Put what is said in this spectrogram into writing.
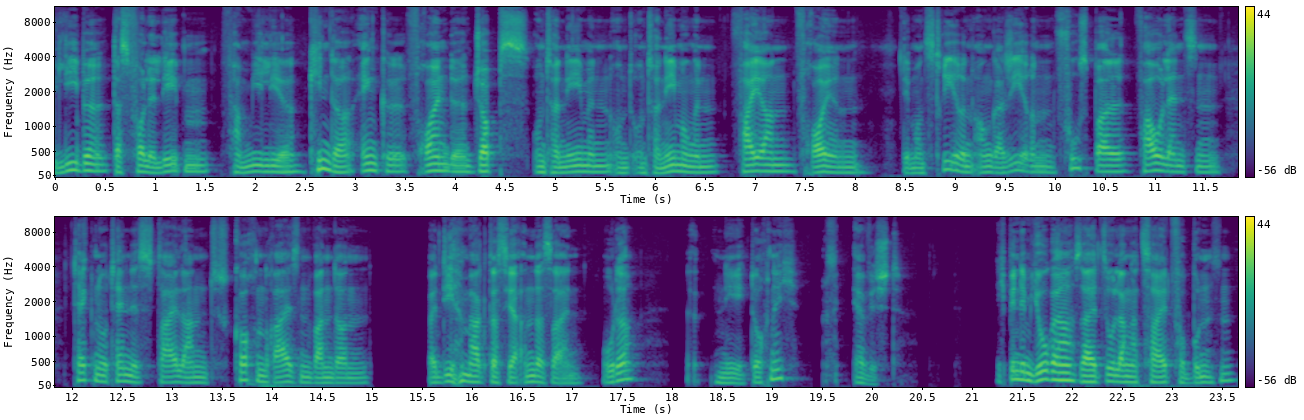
Die Liebe, das volle Leben, Familie, Kinder, Enkel, Freunde, Jobs, Unternehmen und Unternehmungen, feiern, freuen, demonstrieren, engagieren, Fußball, Faulenzen, Techno, Tennis, Thailand, Kochen, Reisen, Wandern. Bei dir mag das ja anders sein, oder? Äh, nee, doch nicht? Erwischt. Ich bin dem Yoga seit so langer Zeit verbunden,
